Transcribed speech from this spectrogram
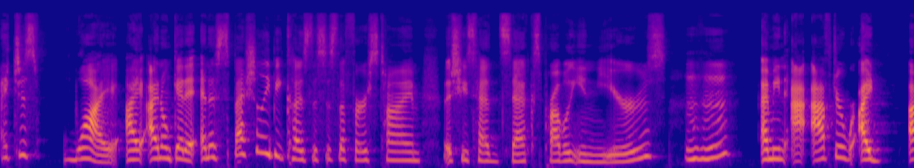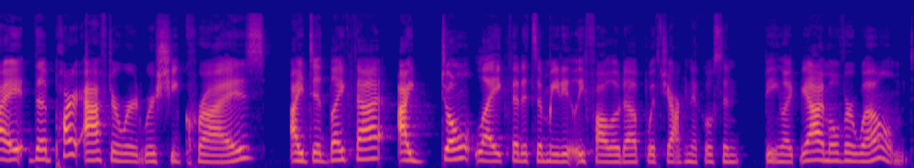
I just, why? I, I don't get it. And especially because this is the first time that she's had sex probably in years. Mhm. I mean, a- after I I the part afterward where she cries, I did like that. I don't like that it's immediately followed up with Jack Nicholson being like, "Yeah, I'm overwhelmed.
